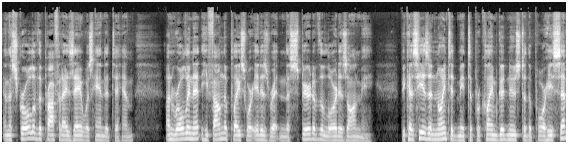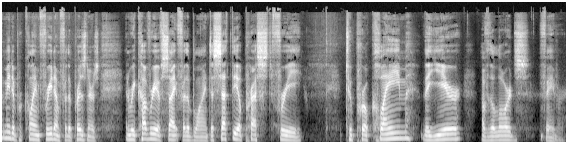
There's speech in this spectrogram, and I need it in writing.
And the scroll of the prophet Isaiah was handed to him. Unrolling it, he found the place where it is written, The Spirit of the Lord is on me, because he has anointed me to proclaim good news to the poor. He sent me to proclaim freedom for the prisoners and recovery of sight for the blind, to set the oppressed free, to proclaim the year of the Lord's favor.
